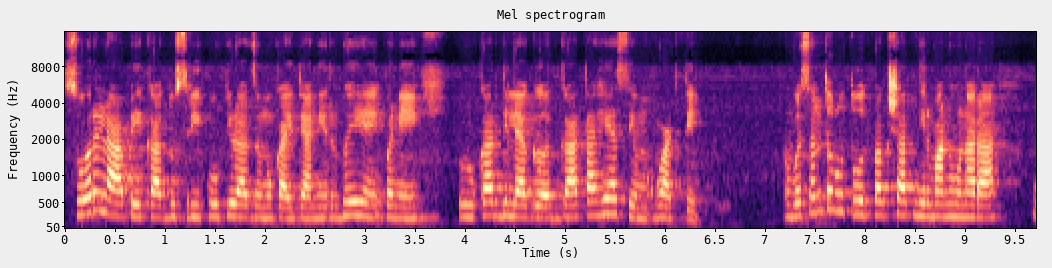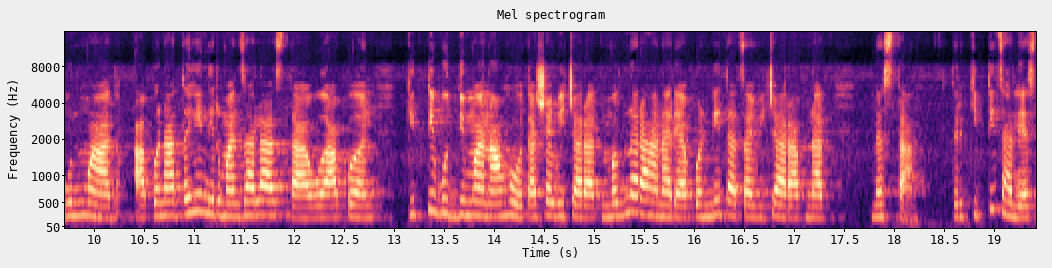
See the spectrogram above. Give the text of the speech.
स्वरलाप एका दुसरी कोकिळा जणू काय त्या निर्भयपणे होकार दिल्यागत गात आहे असे वाटते. वसंत ऋतूत पक्षात निर्माण होणारा उन्माद आपणातही निर्माण झाला असता व आपण किती बुद्धिमान आहोत अशा विचारात मग्न राहणाऱ्या पंडिताचा विचार आपणात नसता. तर किती झाले अस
